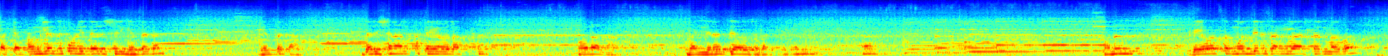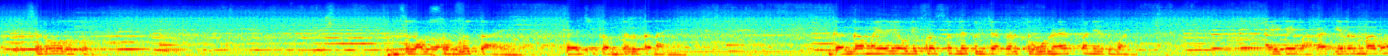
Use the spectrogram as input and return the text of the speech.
पण त्या बंगल्याचं कोणी दर्शन घेतं का? घेतं का? दर्शनाला कुठे यावं लागतं? बोला ना. मंदिरात यावंच लागते म्हणून देवाचं मंदिर चांगलं असलं ना बाबा सर्व होतं. आमचं गाव समृद्ध आहे. कायची कमतरता नाही. गंगामया एवढी प्रसन्न आहे तुमच्याकडे तर उन्हाळ्यात पण आहे तुम्हाला काही काही भागात गेलं ना बाबा?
